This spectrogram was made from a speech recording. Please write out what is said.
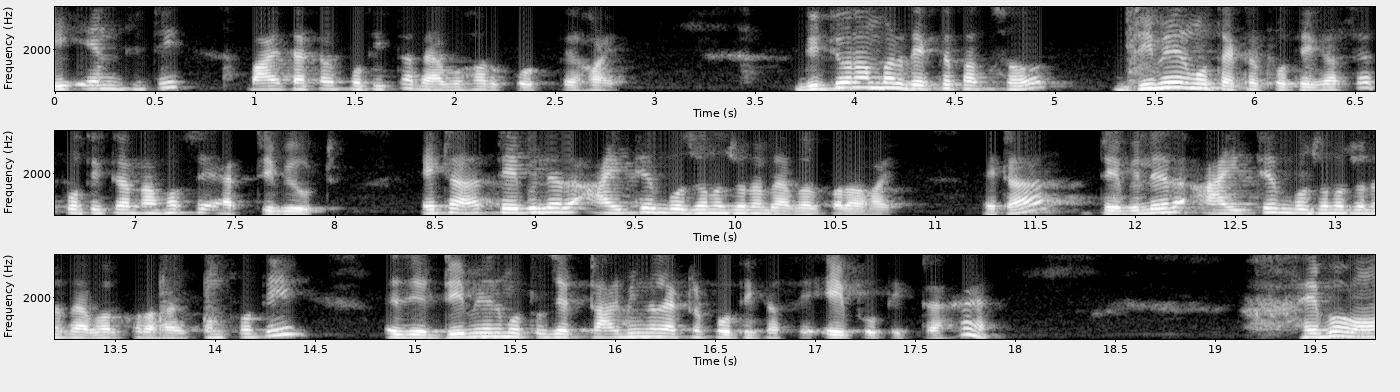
এই এনটিটি বা আয়তাকার প্রতীকটা ব্যবহার করতে হয়। দ্বিতীয় নাম্বার দেখতে পাচ্ছ, ডিমের মতো একটা প্রতীক আছে, প্রতীকটার নাম হচ্ছে অ্যাট্রিবিউট। এটা টেবিলের আইটেম বোঝানোর জন্য ব্যবহার করা হয়। এটা টেবিলের আইটেম বোঝানোর জন্য ব্যবহার করা হয়। কোন প্রতীক? এই যে ডিমের মতো যে টার্মিনাল একটা প্রতীক আছে, এই প্রতীকটা হ্যাঁ? এবং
